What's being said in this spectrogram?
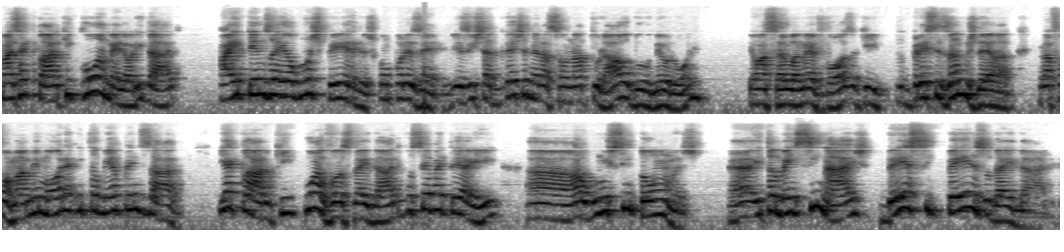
Mas é claro que com a melhor idade, aí temos aí algumas perdas, como por exemplo, existe a degeneração natural do neurônio, que é uma célula nervosa que precisamos dela para formar memória e também aprendizado. E é claro que com o avanço da idade você vai ter aí ah, alguns sintomas é, e também sinais desse peso da idade.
